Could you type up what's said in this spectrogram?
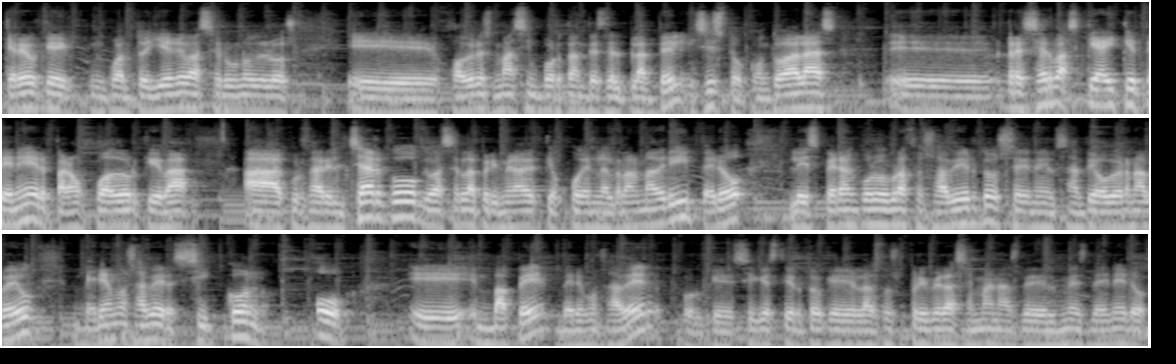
creo que en cuanto llegue va a ser uno de los eh, jugadores más importantes del plantel. Insisto, con todas las eh, reservas que hay que tener para un jugador que va a cruzar el charco, que va a ser la primera vez que juegue en el Real Madrid, pero le esperan con los brazos abiertos en el Santiago Bernabéu. Veremos a ver si con o eh, Mbappé, veremos a ver, porque sí que es cierto que las dos primeras semanas del mes de enero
